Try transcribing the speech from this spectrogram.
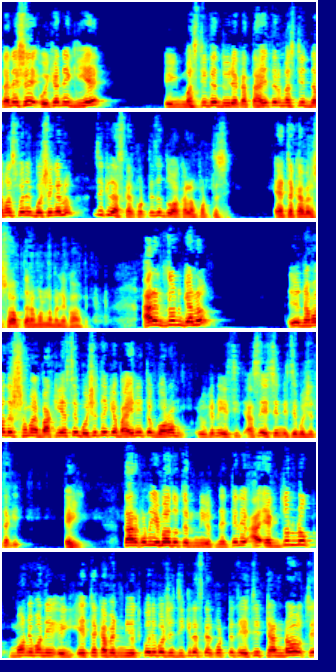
তাহলে সে ওইখানে গিয়ে এই মসজিদে দুই রেখা তাহিতের মসজিদ নামাজ পড়ে বসে গেল, জিকির আসকার করতেছে, দোয়া কালাম পড়তেছে। এতে কাবের সব তার আমল লেখা হবে। আরেকজন গেল এই নামাজের সময় বাকি আছে, বসে থেকে বাইরে তো গরম ওইখানে এসি আছে এসির নিচে বসে থাকি। এই, তার কোনো ইবাদতের নিয়ত নেই। তাহলে একজন লোক মনে মনে এই এতে কাবের নিয়ত করে বসে জিকির আসকার করতেছে এসি ঠান্ডাও সে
